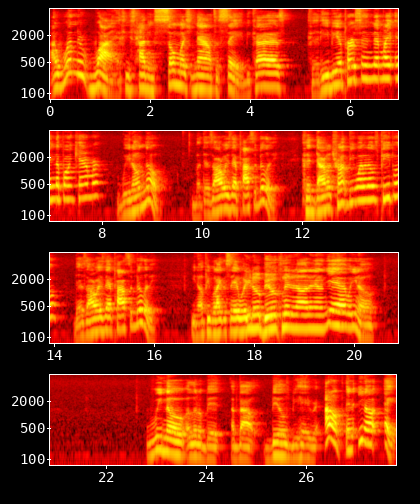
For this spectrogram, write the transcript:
I wonder why he's having so much now to say because could he be a person that might end up on camera? We don't know. But there's always that possibility. Could Donald Trump be one of those people? There's always that possibility. You know, people like to say, well, you know, Bill Clinton and all of them. Yeah, well, you know, we know a little bit about Bill's behavior. I don't, and you know, hey,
